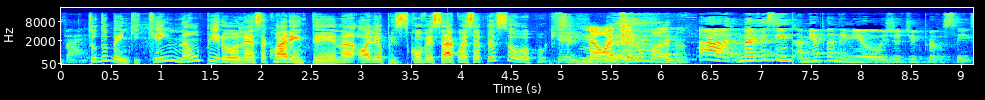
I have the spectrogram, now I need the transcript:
vai. Tudo bem que quem não pirou nessa quarentena, olha, eu preciso conversar com essa pessoa, porque. Sim. Não é ser humano. Ah, mas assim, a minha pandemia hoje, eu digo pra vocês,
